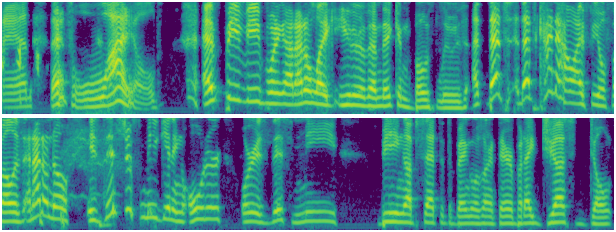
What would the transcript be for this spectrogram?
man. That's wild. FPV pointing out, I don't like either of them. They can both lose. That's that's kind of how I feel, fellas. And I don't know, is this just me getting older, or is this me being upset that the Bengals aren't there? But I just don't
